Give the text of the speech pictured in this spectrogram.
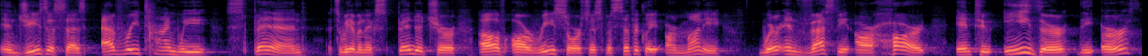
And Jesus says every time we spend, so we have an expenditure of our resources, specifically our money, we're investing our heart into either the earth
